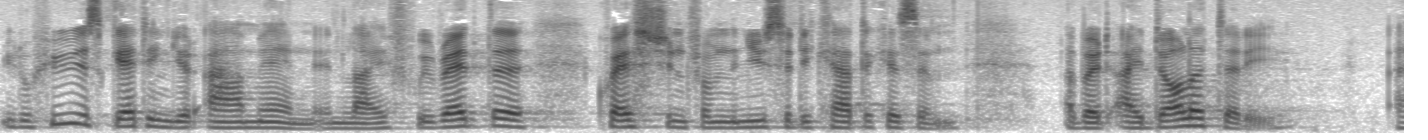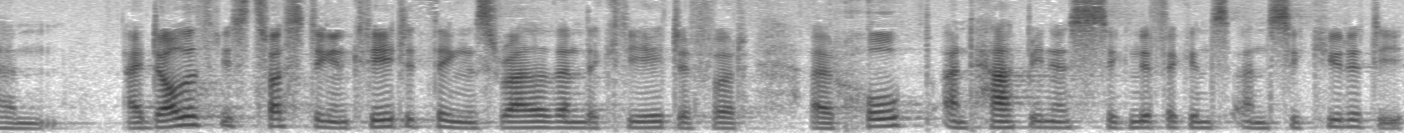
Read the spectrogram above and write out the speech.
you know, who is getting your amen in life? We read the question from the New City Catechism about idolatry. Um, idolatry is trusting in created things rather than the Creator for our hope and happiness, significance and security.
